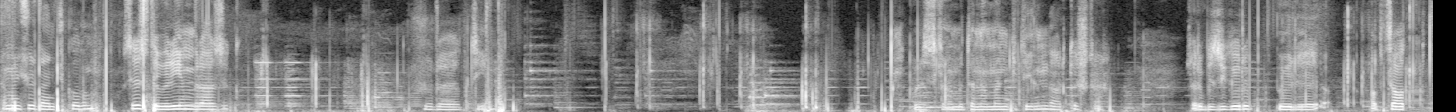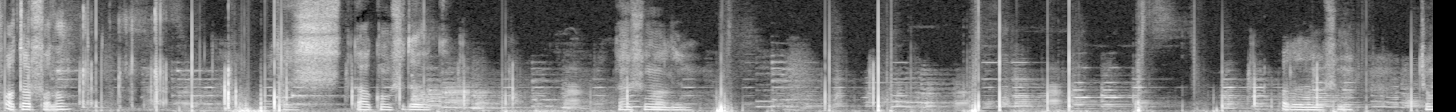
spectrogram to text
Hemen şuradan çıkalım. Ses de vereyim birazcık. Şuraya atayım. Polis gelmeden hemen gidelim de arkadaşlar. Sonra bizi görüp böyle hapse at- atar falan. Daha komşu da yok. Ben şunu alayım. Alalım şunu. Cam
